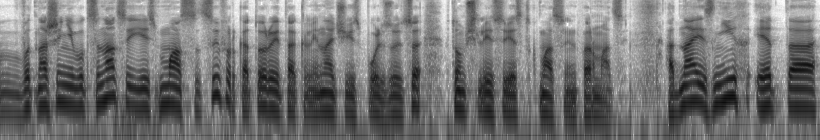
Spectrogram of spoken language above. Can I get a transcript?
в отношении вакцинации есть масса цифр, которые так или иначе используются, в том числе и в средствах массовой информации. Одна из них – это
